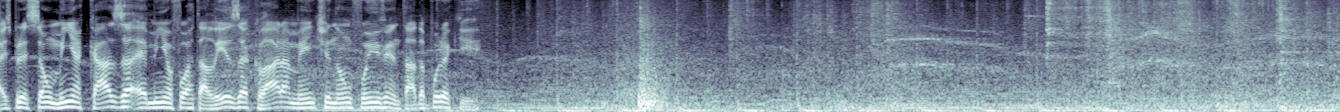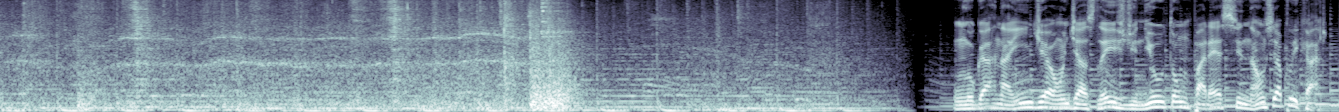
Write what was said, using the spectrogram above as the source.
A expressão minha casa é minha fortaleza claramente não foi inventada por aqui. Um lugar na Índia onde as leis de Newton parecem não se aplicar.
